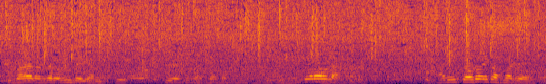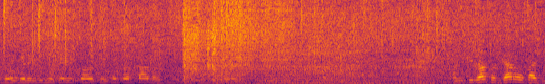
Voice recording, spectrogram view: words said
ती बाहेर अंदर होऊन जाईल आमची ती अशी म्हटलं करावं लागतं आणि चढ आहे का घरी घराची मोठ्याने कळ त्याचं करता तिला सध्या होता ती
